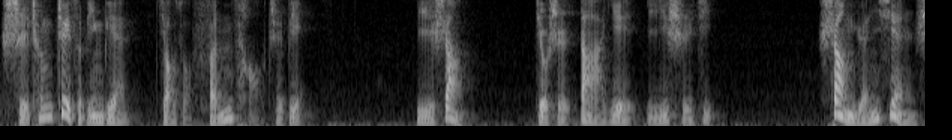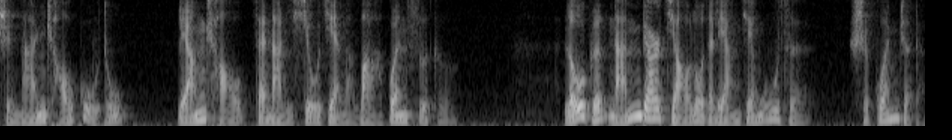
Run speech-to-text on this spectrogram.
史称这次兵变叫做焚草之变。以上就是大业遗时记。上元县是南朝故都，梁朝在那里修建了瓦官四阁。楼阁南边角落的两间屋子。是关着的，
